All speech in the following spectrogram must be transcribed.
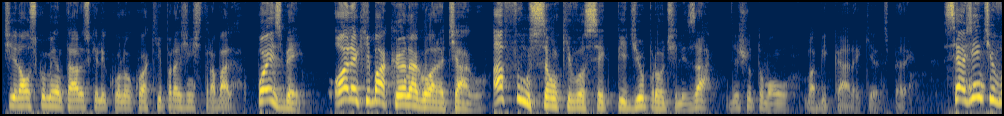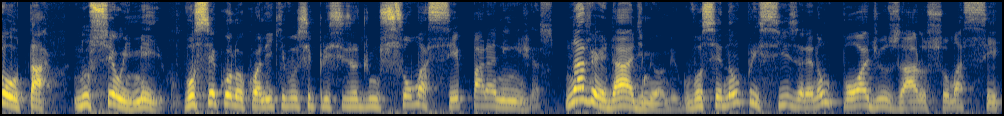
tirar os comentários que ele colocou aqui para a gente trabalhar. Pois bem, olha que bacana agora, Thiago. A função que você pediu para utilizar, deixa eu tomar uma bicada aqui antes, peraí. Se a gente voltar no seu e-mail, você colocou ali que você precisa de um Soma C para ninjas. Na verdade, meu amigo, você não precisa, né, não pode usar o Soma C.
